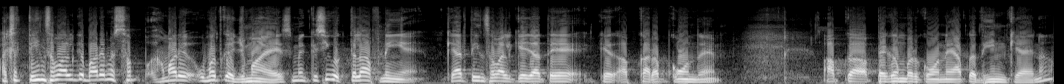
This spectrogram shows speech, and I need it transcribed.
अच्छा तीन सवाल के बारे में सब हमारे उम्मत का इजमा है, इसमें किसी को इख्तलाफ नहीं है कि यार तीन सवाल किए जाते हैं कि आपका रब कौन है, आपका पैगंबर कौन है, आपका दीन क्या है ना?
